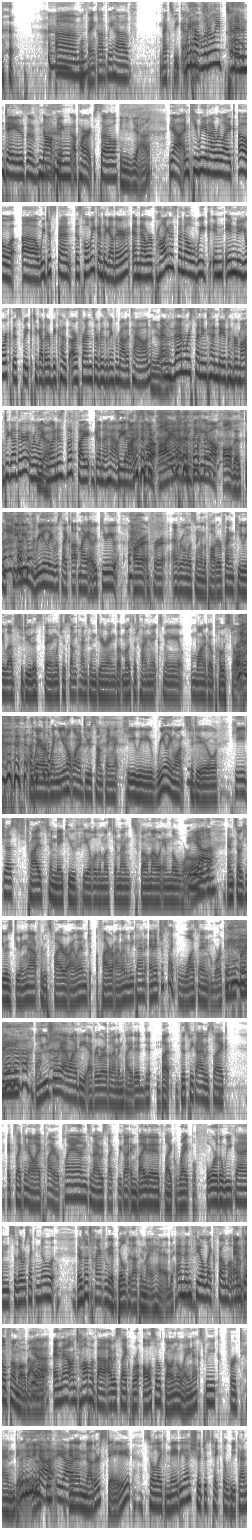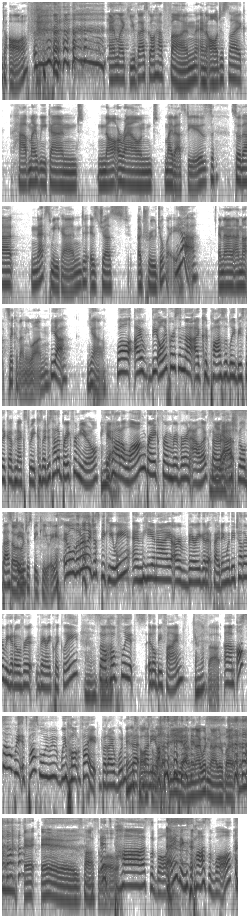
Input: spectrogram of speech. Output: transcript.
well, thank God we have next weekend. we have literally 10 days of not being apart. So, Yeah. Yeah. And Kiwi and I were like, oh, uh, we just spent this whole weekend together. And now we're probably going to spend all week in, in New York this week together because our friends are visiting from out of town. Yeah. And then we're spending 10 days in Vermont together. And we're like, Yeah. when is the fight going to happen? See, I'm smart. I have been thinking about all this because Kiwi really was like, uh, my uh, Kiwi, our, for everyone listening on the pod, our friend Kiwi loves to do this thing, which is sometimes endearing, but most of the time makes me want to go postal. where when you don't want to do something that Kiwi really wants to do, he just tries to make you feel the most immense FOMO in the world. Yeah. And so he was doing that for this Fire Island Fire Island weekend and it just like wasn't working for me. Usually I want to be everywhere that I'm invited, but this weekend I was like it's like, you know, I had prior plans and I was like we got invited like right before the weekend. So there was like no there was no time for me to build it up in my head and then feel like FOMO. and feel it. FOMO about Yeah. it. And then on top of that, I was like, we're also going away next week for 10 days Yeah, yeah. in another state. So, like, maybe I should just take the weekend off and, like, you guys go have fun and I'll just, like, have my weekend not around my besties so that next weekend is just a true joy. Yeah. And then I'm not sick of anyone. Yeah. Yeah. Well, I the only person that I could possibly be sick of next week because I just had a break from you. We've had a long break from River and Alex, our Yes. Asheville besties. So it would just be Kiwi. It will literally just be Kiwi, and he and I are very good at fighting with each other. We get over it very quickly, so hopefully it's it'll be fine. I love that. Um, also, we, it's possible we, we, we won't fight, but I wouldn't It bet money on it. yeah, I mean, I wouldn't either, but it is possible. It's possible. Anything's possible.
